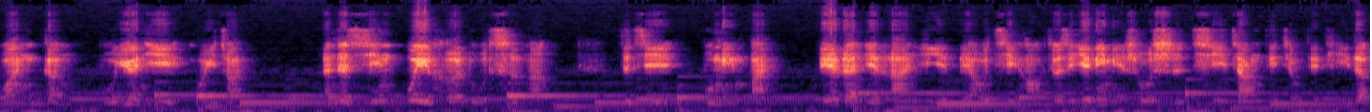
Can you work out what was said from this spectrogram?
顽梗，不愿意回转。人的心为何如此呢？自己不明白，别人也难以了解。哈，就是耶利米书十七章第九节提的。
